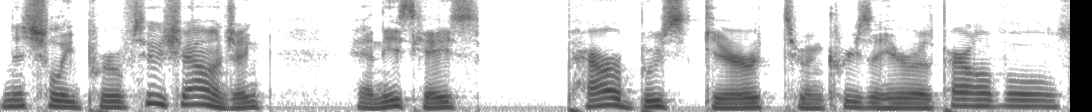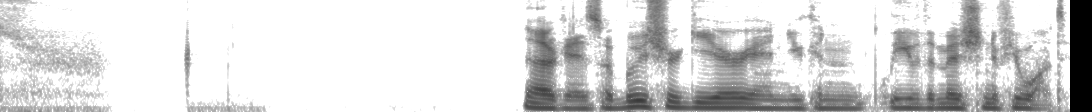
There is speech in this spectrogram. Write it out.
initially prove too challenging. In these cases, power boost gear to increase a hero's power levels. Okay, so boost your gear and you can leave the mission if you want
